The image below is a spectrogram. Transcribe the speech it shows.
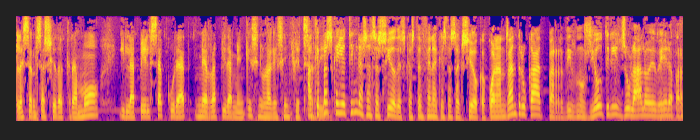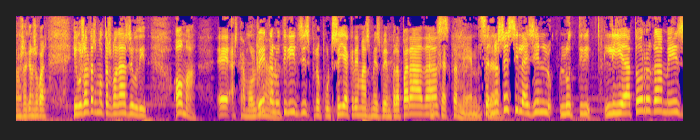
la sensació de cremor i la pell s'ha curat més ràpidament que si no l'haguessin fet El servir. que passa és que jo tinc la sensació, des que estem fent aquesta secció, que quan ens han trucat per dir-nos jo utilitzo l'aloe vera per no sé què, no sé quants, i vosaltres moltes vegades heu dit, home, eh, està molt bé Clar. que l'utilitzis, però potser hi ha cremes més ben preparades. Exactament, clar. No sé si la gent li atorga més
